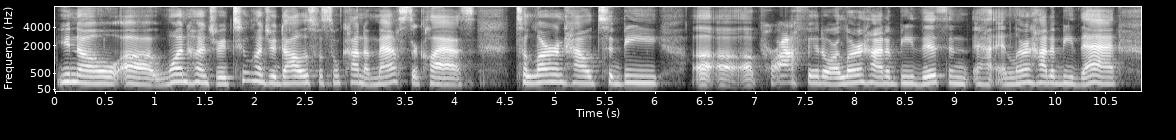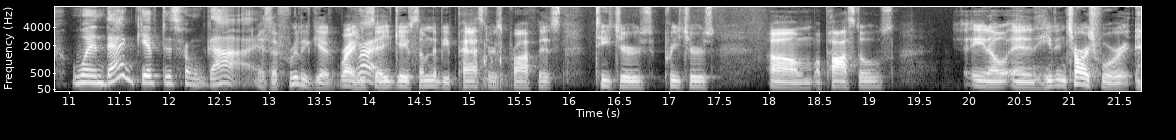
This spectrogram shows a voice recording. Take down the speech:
you know, uh 100 $200 for some kind of master class to learn how to be a, a, a prophet or learn how to be this and and learn how to be that when that gift is from God. It's a freely gift. Right. right. He said he gave some to be pastors, prophets, teachers, preachers, um, apostles you know, and he didn't charge for it.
